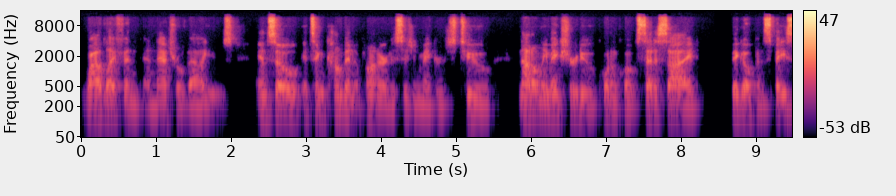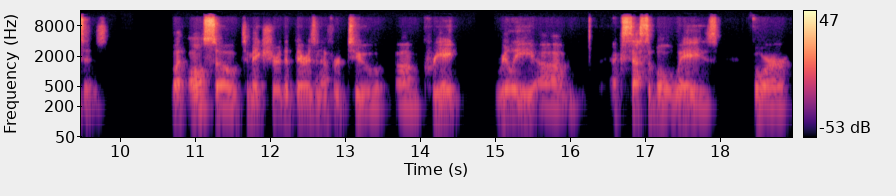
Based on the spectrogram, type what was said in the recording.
wildlife and, and natural values. And so it's incumbent upon our decision makers to not only make sure to quote unquote set aside big open spaces, but also to make sure that there is an effort to um, create really um, accessible ways for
